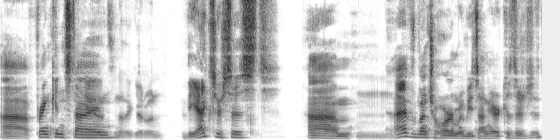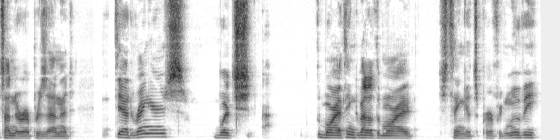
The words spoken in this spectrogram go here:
uh, Frankenstein. Yeah, that's another good one. The Exorcist. Um, hmm. I have a bunch of horror movies on here because it's underrepresented. Dead Ringers, which the more I think about it, the more I just think it's a perfect movie.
